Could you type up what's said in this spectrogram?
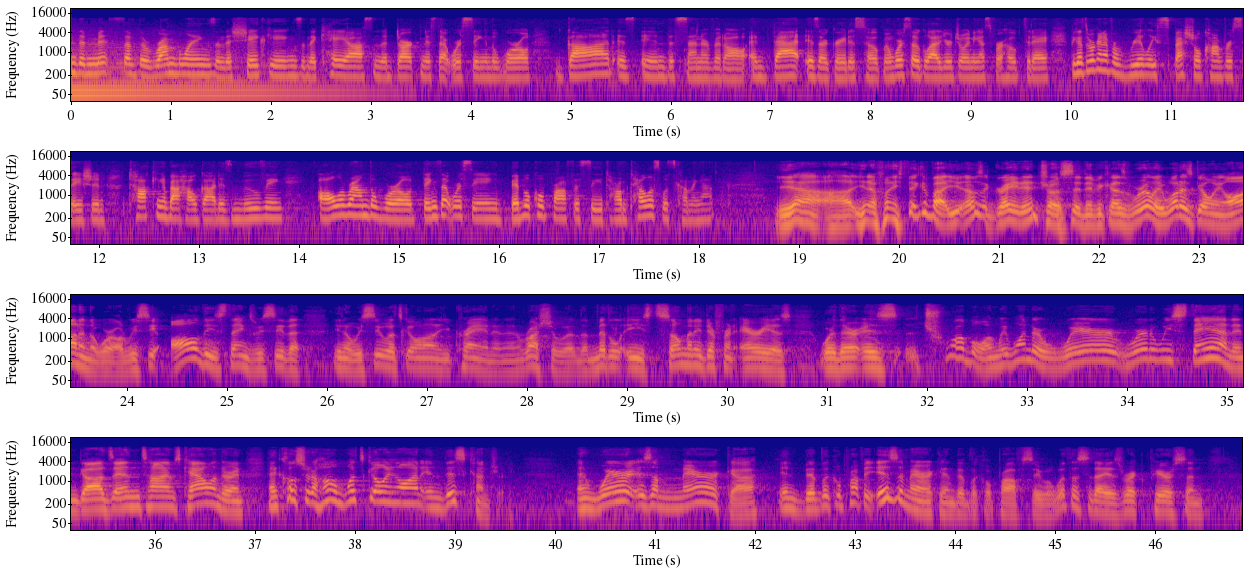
In the midst of the rumblings and the shakings and the chaos and the darkness that we're seeing in the world, God is in the center of it all. And that is our greatest hope. And we're so glad you're joining us for Hope today because we're going to have a really special conversation talking about how God is moving all around the world, things that we're seeing, biblical prophecy. Tom, tell us what's coming up. Yeah, uh, you know, when you think about you, that was a great intro, Sydney, because really what is going on in the world? We see all these things. We see the, you know, we see what's going on in Ukraine and in Russia, the Middle East, so many different areas where there is trouble. And we wonder where, where do we stand in God's end times calendar? And, and closer to home, what's going on in this country? And where is America in biblical prophecy? Is America in biblical prophecy? Well, with us today is Rick Pearson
